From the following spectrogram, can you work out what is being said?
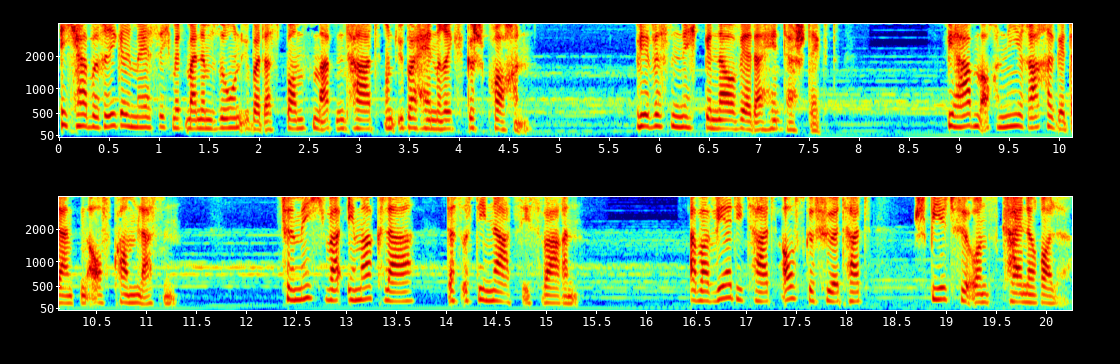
Ich habe regelmäßig mit meinem Sohn über das Bombenattentat und über Henrik gesprochen. Wir wissen nicht genau, wer dahinter steckt. Wir haben auch nie Rachegedanken aufkommen lassen. Für mich war immer klar, dass es die Nazis waren. Aber wer die Tat ausgeführt hat, spielt für uns keine Rolle.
